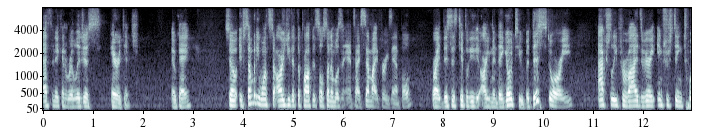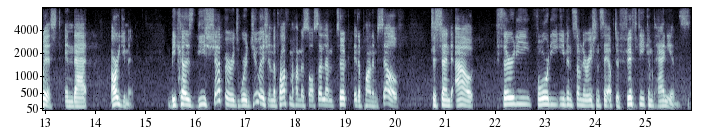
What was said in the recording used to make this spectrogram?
ethnic and religious heritage. Okay, so if somebody wants to argue that the Prophet sallam was an anti-Semite, for example, right? This is typically the argument they go to. But this story actually provides a very interesting twist in that argument because these shepherds were Jewish and the Prophet Muhammad took it upon himself to send out 30, 40, even some narrations say up to 50 companions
